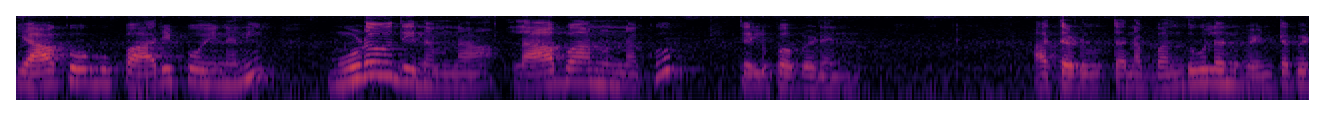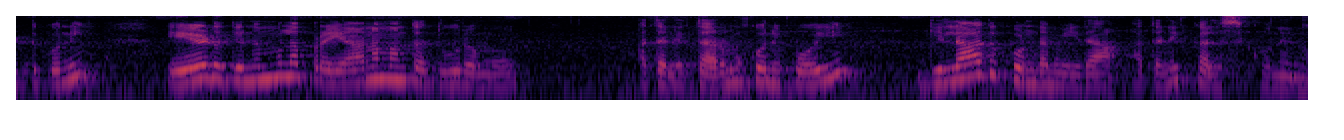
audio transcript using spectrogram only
యాకోబు పారిపోయినని మూడవ దినంన లాభానున్నకు తెలుపబడెను. అతడు తన బంధువులను వెంటబెట్టుకొని ఏడు దినముల ప్రయాణమంత దూరము అతని తరుముకొని పోయి గిలాదు కొండ మీద అతని కలుసుకొనెను.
